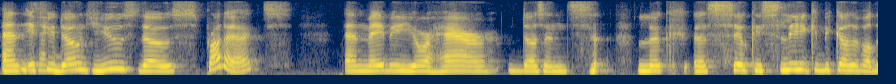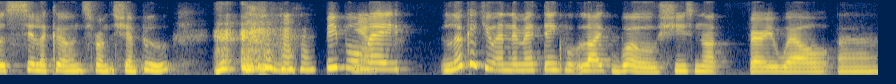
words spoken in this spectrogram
And if you don't use those products, and maybe your hair doesn't look uh, silky sleek because of all the silicones from the shampoo, people Yeah. may look at you and they may think like, "Whoa, she's not very well uh,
